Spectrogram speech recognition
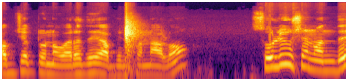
ஆப்ஜெக்ட் ஒன்று வருது அப்படின்னு சொன்னாலும் சொல்யூஷன் வந்து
